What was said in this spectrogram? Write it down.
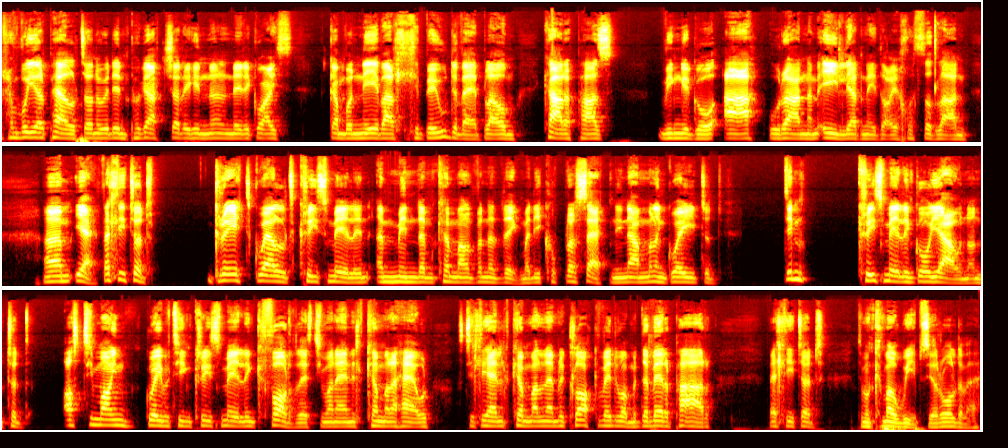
rhan fwy o'r pelton a wedyn Pogacar ei hunan yn gwneud y gwaith gan bod neb arall lle byw dy fe blawn Carapaz, Fingago a Wran am eiliad neu ddoi chwythodd lan. Um, yeah, felly, twyd, gret gweld Chris Melin yn mynd am cymal fynyddig. Mae wedi cwpla set. Ni'n aml yn gweud, twyd, dim Chris Melin go iawn, ond twyd, os ti moyn gweud bod ti'n Chris Melin cyfforddus, ti moyn ennill cymal y hewl, os ti'n lli ennill cymal yn emryd cloc fyd, wel, mae dyfer y par. Felly, twyd, Dim ond cymal wyb sy'n rôl dy fe.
